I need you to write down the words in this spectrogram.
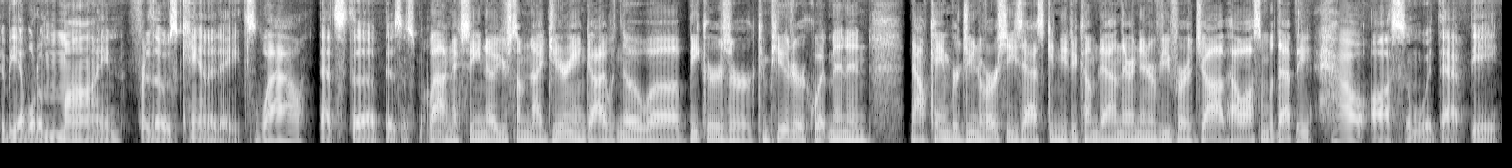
to be able to mine for those candidates. Wow. That's the business model. Wow. Next thing you know, you're some Nigerian guy with no uh, beakers or computer equipment. And now Cambridge University is asking you to come down there and interview for a job. How awesome would that be? How awesome would that be?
